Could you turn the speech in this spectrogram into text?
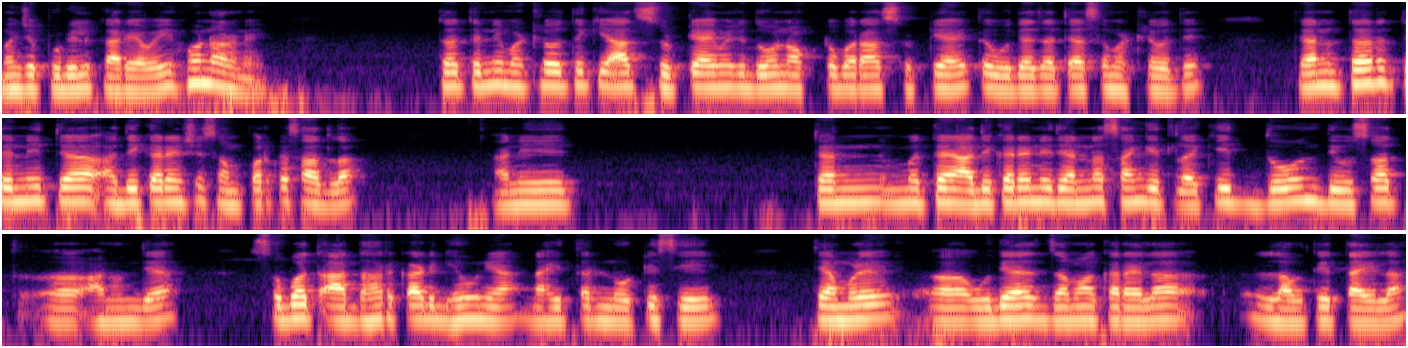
म्हणजे पुढील कार्यवाही होणार नाही. तर त्यांनी म्हटलं होतं की आज सुट्टी आहे म्हणजे दोन ऑक्टोबर आज सुट्टी आहे तर उद्या जाते असं म्हटले होते. त्यानंतर त्यांनी त्या अधिकाऱ्यांशी संपर्क साधला आणि त्यां मग त्या अधिकाऱ्यांनी त्यांना सांगितलं की दोन दिवसात आणून द्या. सोबत आधार कार्ड घेऊन या नाहीतर नोटीस येईल. त्यामुळे उद्या जमा करायला लावते ताईला.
